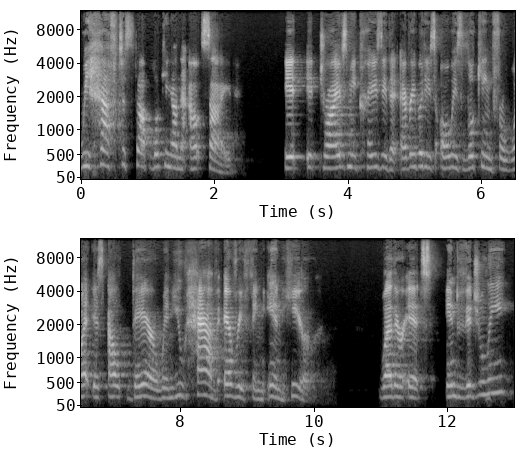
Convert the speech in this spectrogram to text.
we have to stop looking on the outside. It it drives me crazy that everybody's always looking for what is out there when you have everything in here. Whether it's individually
